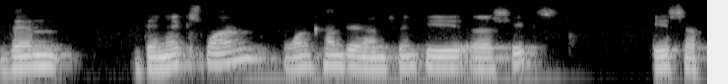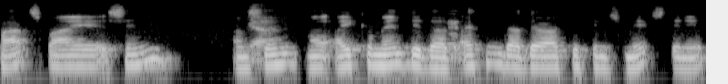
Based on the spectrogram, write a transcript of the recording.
Then the next one, 126, is a patch by Sim. And Yeah. Sim, I, I commented that I think that there are two things mixed in it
